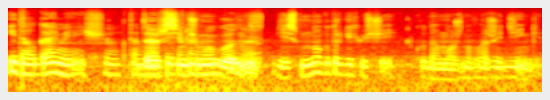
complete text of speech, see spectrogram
И долгами еще. К тому да, же, всем чем угодно. Есть много других вещей, куда можно вложить деньги.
